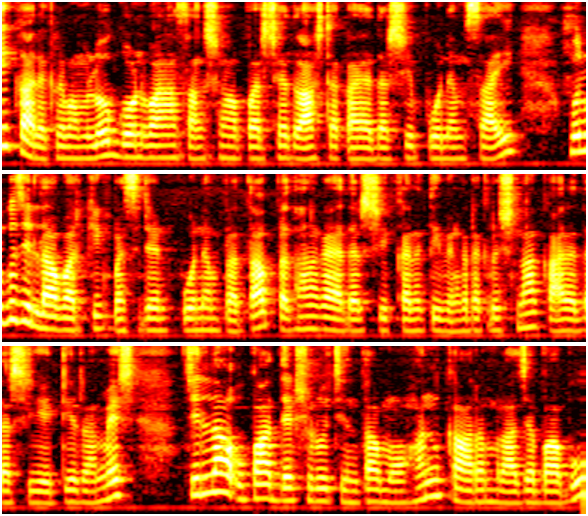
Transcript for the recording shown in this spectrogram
ఈ కార్యక్రమంలో గోండ్వాన సంక్షేమ పరిషత్ రాష్ట్ర కార్యదర్శి పూనెం సాయి ములుగు జిల్లా వర్కింగ్ ప్రెసిడెంట్ పూనెం ప్రతాప్ ప్రధాన కార్యదర్శి కనితి వెంకటకృష్ణ కార్యదర్శి ఎట్టి రమేష్ జిల్లా ఉపాధ్యక్షుడు చింతామోహన్ కారం రాజబాబు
